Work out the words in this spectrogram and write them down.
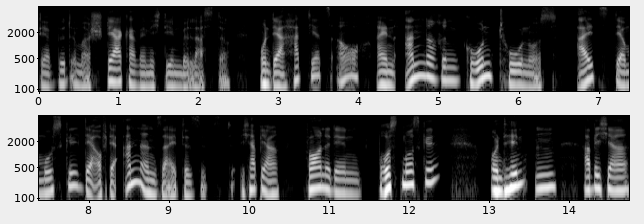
der wird immer stärker, wenn ich den belaste. Und der hat jetzt auch einen anderen Grundtonus als der Muskel, der auf der anderen Seite sitzt. Ich habe ja vorne den Brustmuskel und hinten habe ich ja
